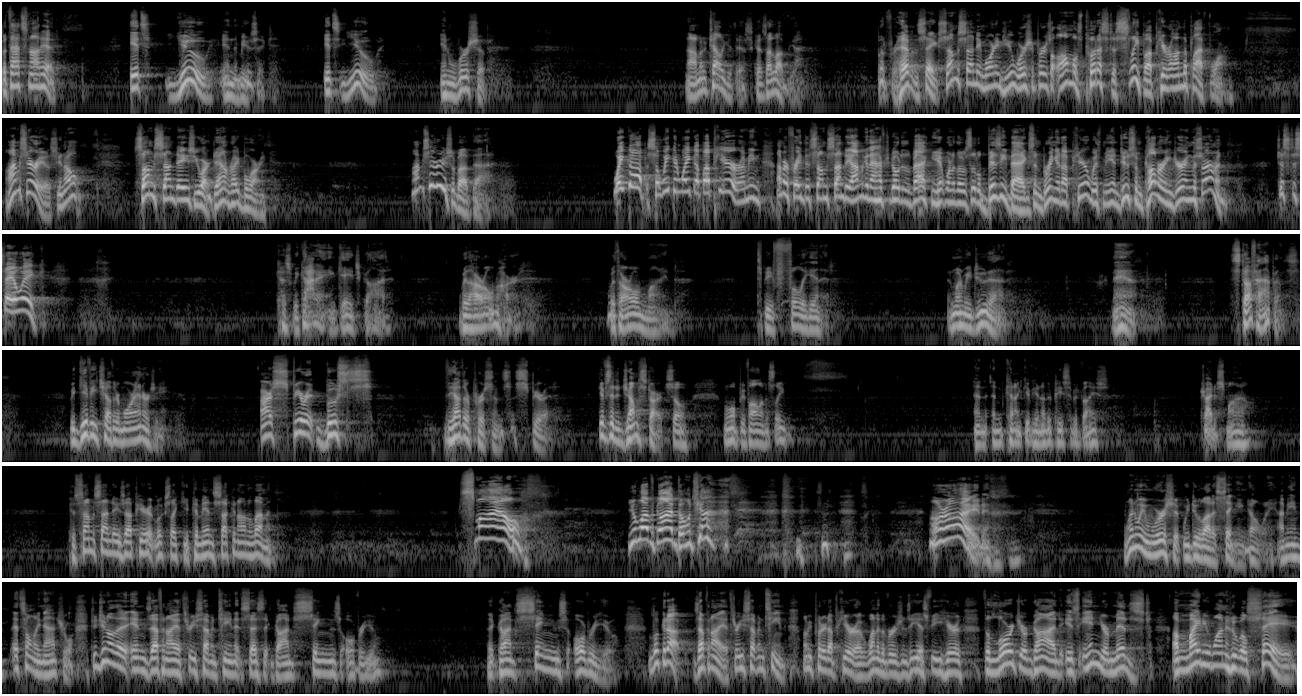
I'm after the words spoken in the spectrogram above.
but that's not it. It's you in the music, it's you in worship. Now, I'm going to tell you this because I love you. But for heaven's sake, some Sunday mornings, you worshipers almost put us to sleep up here on the platform. I'm serious, you know. Some Sundays, you are downright boring. I'm serious about that. Wake up so we can wake up up here. I mean, I'm afraid that some Sunday I'm going to have to go to the back and get one of those little busy bags and bring it up here with me and do some coloring during the sermon just to stay awake. Because we got to engage God with our own heart, with our own mind, to be fully in it. And when we do that, man, stuff happens. We give each other more energy. Our spirit boosts the other person's spirit, gives it a jump start so we won't be falling asleep. And, and can I give you another piece of advice? Try to smile. Because some Sundays up here, it looks like you come in sucking on a lemon. Smile. You love God, don't you? All right. When we worship, we do a lot of singing, don't we? I mean, it's only natural. Did you know that in Zephaniah 3:17 it says that God sings over you? That God sings over you. Look it up. Zephaniah 3:17. Let me put it up here. Uh, one of the versions, ESV here. The Lord your God is in your midst, a mighty one who will save.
